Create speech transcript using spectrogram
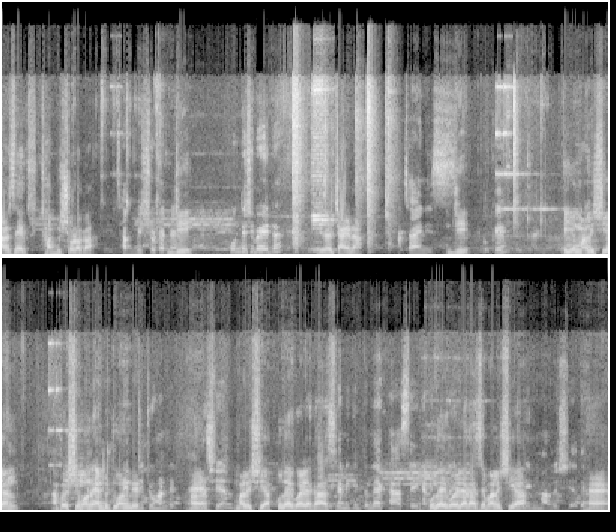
আর এস এক্স ছাব্বিশশো টাকা। ছাব্বিশশো টাকা। জি। কোন দেশি ভাই এটা? এটা চায়না চাইনিজ জি। ওকে এই যে মালয়েশিয়ান। আপনার সিমন এমটি টু হান্ড্রেড হ্যাঁ মালয়েশিয়া খুদাই করে লেখা আছে। এখানে কিন্তু লেখা আছে খুদাই করে লেখা আছে মালয়েশিয়া। হ্যাঁ।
